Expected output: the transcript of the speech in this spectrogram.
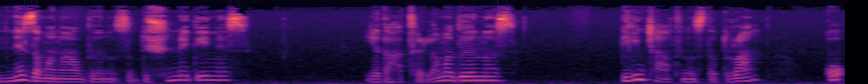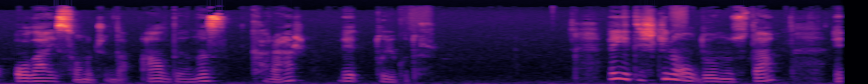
ne zaman aldığınızı düşünmediğiniz ya da hatırlamadığınız bilinçaltınızda duran o olay sonucunda aldığınız karar ve duygudur. Ve yetişkin olduğunuzda e,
